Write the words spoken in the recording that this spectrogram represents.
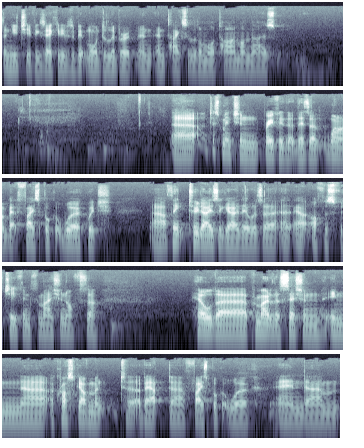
The new chief executive is a bit more deliberate and, and takes a little more time on those. Uh, just mention briefly that there's a one about Facebook at work, which uh, I think two days ago there was a, a, our Office for Chief Information Officer held a, promoted a session in uh, across government about uh, Facebook at work, and um,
